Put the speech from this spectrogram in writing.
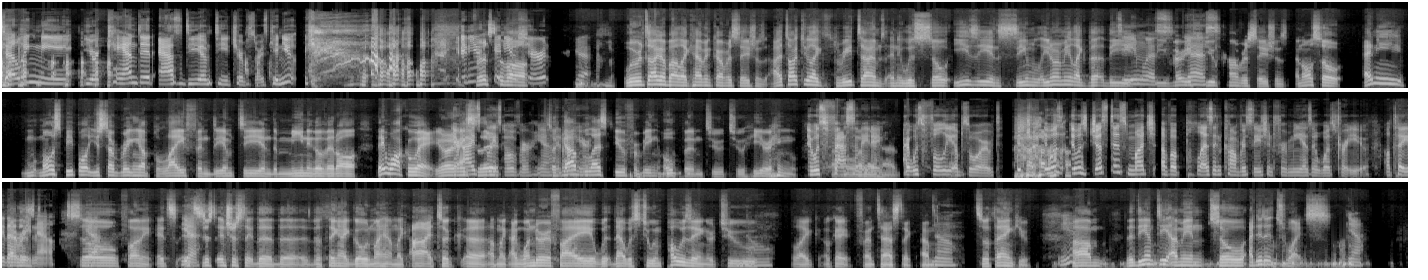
telling me your candid ass DMT trip stories. Can you can you First can you all- share it? Yeah. we were talking about like having conversations. I talked to you like three times, and it was so easy and seamless. You know what I mean? Like the the Seamless, the very yes. few conversations, and also any m- most people you start bringing up life and DMT and the meaning of it all, they walk away. You know what Their I mean? eyes So glaze over. Yeah. so God hear it. bless you for being open to to hearing. It was uh, I fascinating. I was fully absorbed. It, ju- it was it was just as much of a pleasant conversation for me as it was for you. I'll tell you that, That right now. so funny. It's Yeah. it's just interesting. The the the thing I go in my head. I'm like, ah, I took. Uh, I'm like, I wonder if I w- that was too imposing or too No, like. Okay, fantastic. Um, no. so thank you. Yeah. Um, the DMT. I mean, so I did it twice. Yeah.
